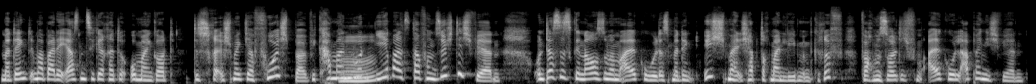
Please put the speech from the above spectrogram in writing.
Man denkt immer bei der ersten Zigarette, oh mein Gott, das schmeckt ja furchtbar. Wie kann man mhm. nur jemals davon süchtig werden? Und das ist genauso mit dem Alkohol, dass man denkt, ich meine, ich habe doch mein Leben im Griff. Warum sollte ich vom Alkohol abhängig werden?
